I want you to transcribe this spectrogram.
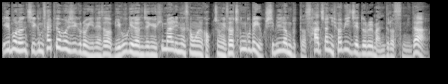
일본은 지금 살펴본 식으로 인해서 미국의 전쟁에 휘말리는 상황을 걱정해서 1961년부터 사전 협의 제도를 만들었습니다.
